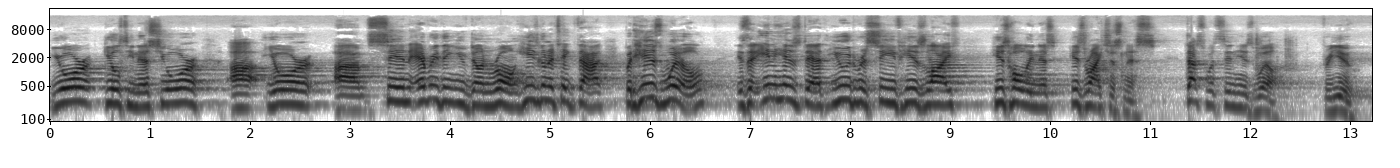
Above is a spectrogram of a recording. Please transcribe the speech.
your guiltiness, your, uh, your um, sin, everything you've done wrong. He's going to take that, but his will is that in his death you would receive his life, his holiness, his righteousness. That's what's in his will for you.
